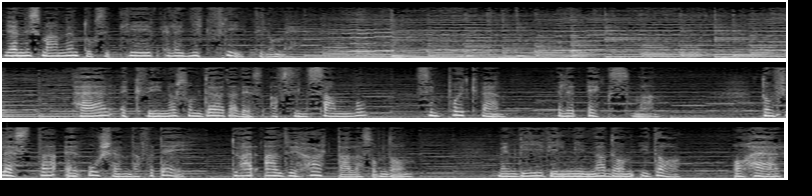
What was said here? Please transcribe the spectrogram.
Gärningsmannen tog sitt liv eller gick fri till och med. Här är kvinnor som dödades av sin sambo, sin pojkvän eller exman. De flesta är okända för dig. Du har aldrig hört talas om dem. Men vi vill minna dem idag och här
